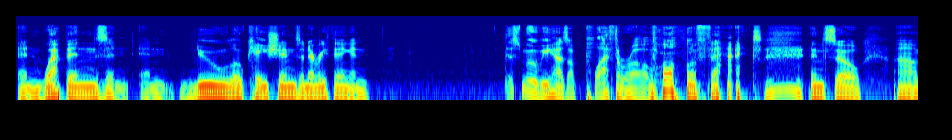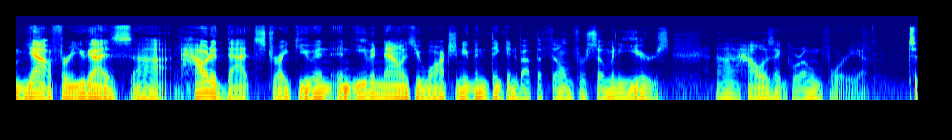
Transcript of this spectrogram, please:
and weapons and, and new locations and everything. And this movie has a plethora of all of that. And so, um, yeah, for you guys, uh, how did that strike you? And, and even now, as you watch and you've been thinking about the film for so many years, uh, how has it grown for you? to,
